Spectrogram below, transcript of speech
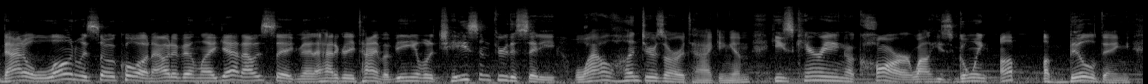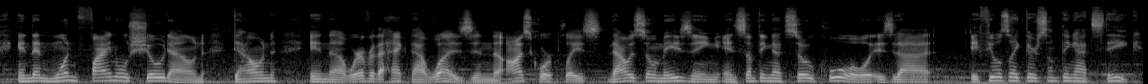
that alone was so cool. And I would have been like, yeah, that was sick, man. I had a great time. But being able to chase him through the city while hunters are attacking him, he's carrying a car while he's going up a building, and then one final showdown down in uh, wherever the heck that was in the Oscorp place. That was so amazing. And something that's so cool is that it feels like there's something at stake.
